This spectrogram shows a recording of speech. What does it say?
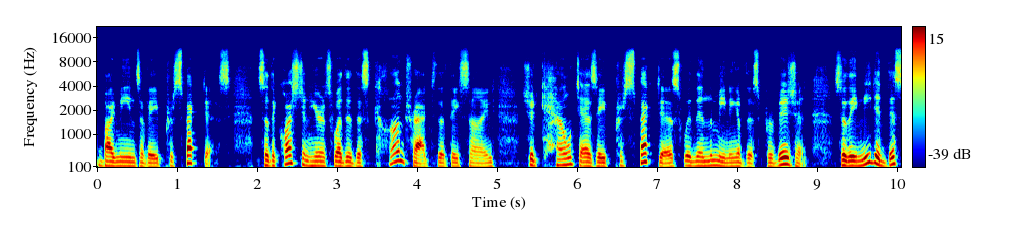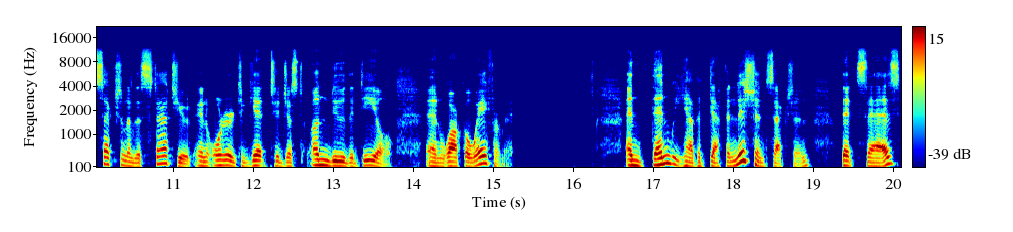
by means of a prospectus. So the question here is whether this contract that they signed should count as a prospectus within the meaning of this provision. So they needed this section of the statute in order to get to just undo the deal and walk away from it. And then we have a definition section that says,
